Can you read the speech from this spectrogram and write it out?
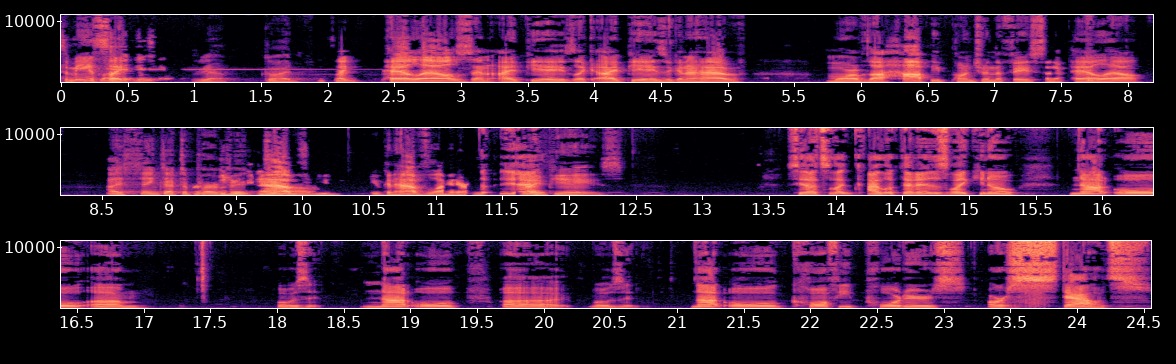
to me, it's But like it- yeah. Go ahead. it's like pale ales and IPAs. Like IPAs are gonna have more of the hoppy punch in the face than a pale ale. I think that's a You perfect. can have um, you, you can have lighter Yeah, IPAs. See, that's like I looked at it as like you know, not all um, what was it? Not all uh, what was it? Not all coffee porters are stouts,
